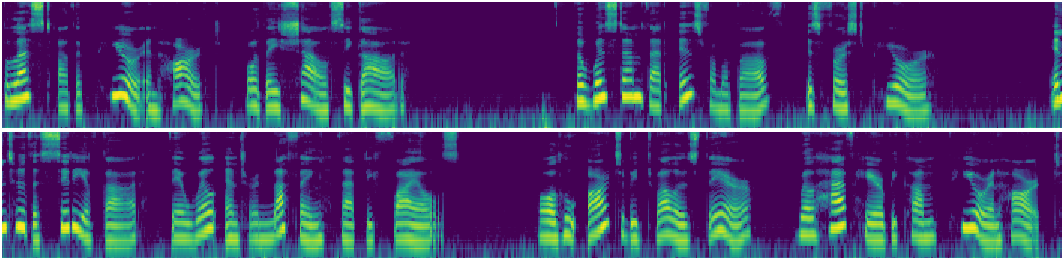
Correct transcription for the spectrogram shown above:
Blessed are the pure in heart, for they shall see God. The wisdom that is from above is first pure. Into the city of God there will enter nothing that defiles. All who are to be dwellers there will have here become pure in heart.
